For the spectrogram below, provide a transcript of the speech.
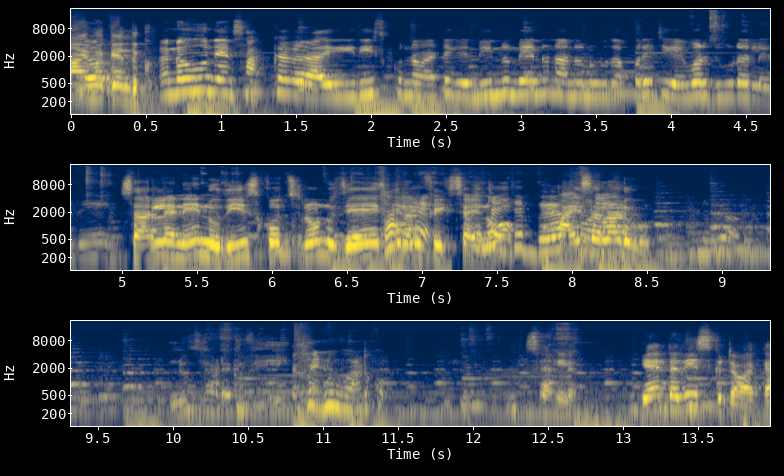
ఆయనకి ఎందుకు? నువ్వు నేను చక్కగా ఇది తీసుకున్నావు అంటే నిన్ను నేను నన్ను నువ్వు తప్పరించి ఎవరు చూడలేదే. సర్లేనే నువ్వు తీసుకొచ్చినావు నువ్వు సరే, ఫిక్స్ అయినావు. పైసలు అడుగు. నువ్వే అడగవే. వాడుకో సర్లే. ఎంత తీసుకుంటావాక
